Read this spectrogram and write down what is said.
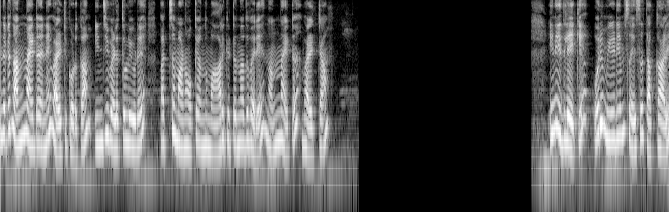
എന്നിട്ട് നന്നായിട്ട് തന്നെ വഴറ്റി കൊടുക്കാം. ഇഞ്ചി വെളുത്തുള്ളിയുടെ പച്ച മണമൊക്കെ ഒന്ന് മാറി കിട്ടുന്നത് വരെ നന്നായിട്ട് വഴറ്റാം. ഇനി ഇതിലേക്ക് ഒരു മീഡിയം സൈസ് തക്കാളി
